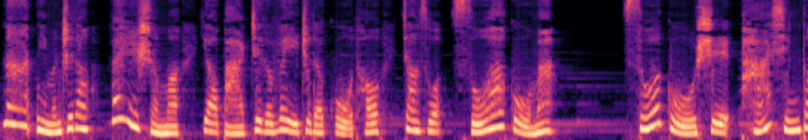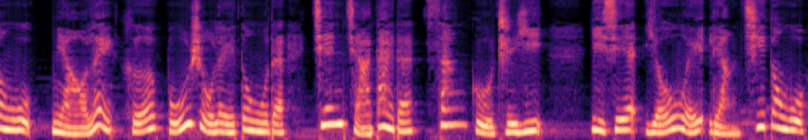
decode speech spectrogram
那你们知道为什么要把这个位置的骨头叫做锁骨吗？锁骨是爬行动物、鸟类和哺乳类动物的肩胛带的三骨之一。一些有尾两栖动物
